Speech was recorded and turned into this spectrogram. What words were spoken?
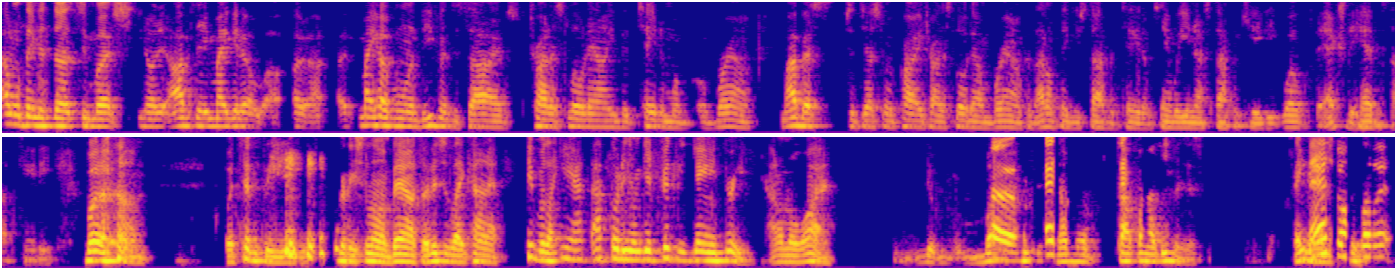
I don't think this does too much. You know, obviously they might get a, a, a, might help him on the defensive side, trying to slow down either Tatum or, or Brown. My best suggestion would probably try to slow down Brown because I don't think you're stopping Tatum. Same way you're not stopping KD. Well, they actually haven't stopped KD, but um, but typically really slowing down. So this is like kind of people are like, yeah, I, I thought he was gonna get 50 game three. I don't know why. But Uh, number top five defenses. They. Nash gonna blow it.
